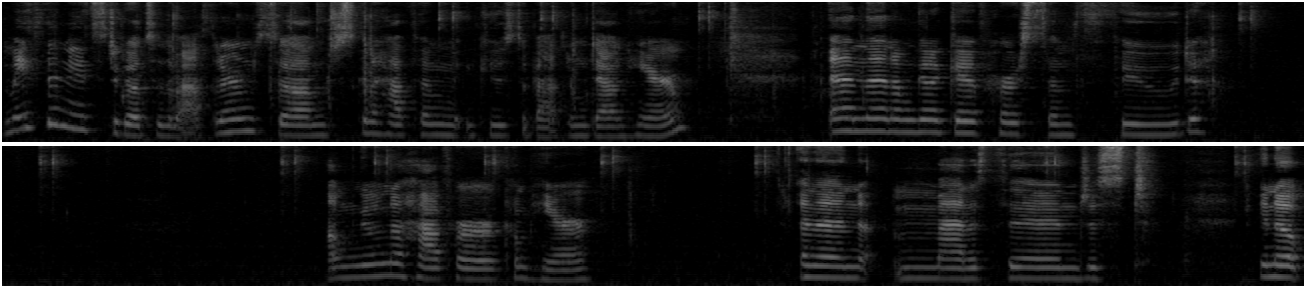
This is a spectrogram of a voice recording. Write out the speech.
Mason needs to go to the bathroom, so I'm just gonna have him use the bathroom down here. And then I'm gonna give her some food. I'm gonna have her come here. And then Madison just, you know,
